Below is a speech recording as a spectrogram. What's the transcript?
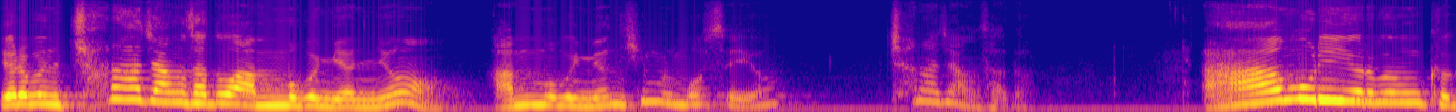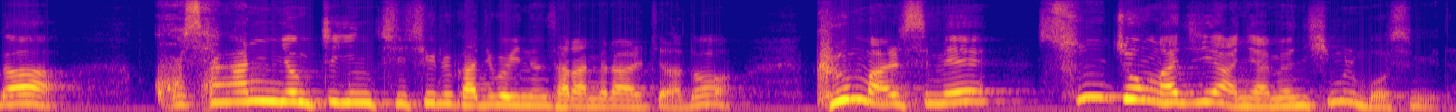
여러분 천하장사도 안 먹으면요. 안 먹으면 힘을 못 써요. 천하장사도. 아무리 여러분 그가 고상한 영적인 지식을 가지고 있는 사람이라 할지라도 그 말씀에 순종하지 아니하면 힘을 못 씁니다.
